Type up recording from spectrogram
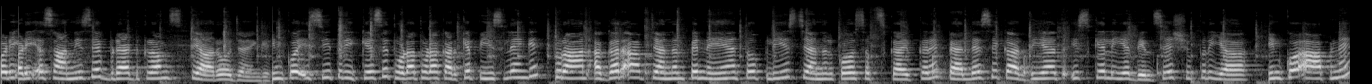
बड़ी बड़ी आसानी से ब्रेड क्रम्स तैयार हो जाएँगे। इनको इसी तरीके से थोड़ा थोड़ा करके पीस लेंगे। तुरान अगर आप चैनल पे नए हैं तो प्लीज़ चैनल को सब्सक्राइब करें। पहले से कर दिया है तो इसके लिए दिल से शुक्रिया। इनको आपने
